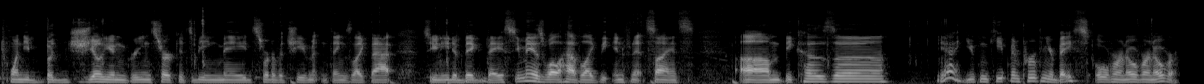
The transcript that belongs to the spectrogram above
20 bajillion green circuits being made sort of achievement and things like that. So you need a big base. You may as well have like the infinite science um, because, uh, yeah, you can keep improving your base over and over and over.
